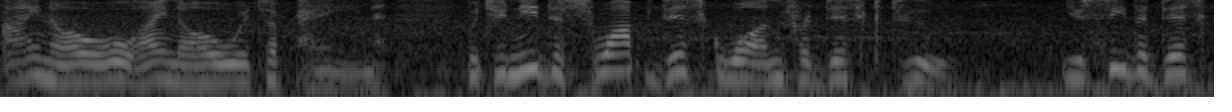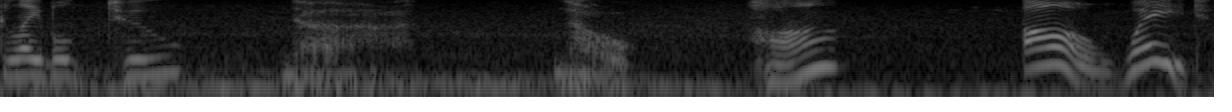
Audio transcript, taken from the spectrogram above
I know, I know, it's a pain. But you need to swap disc 1 for disc 2. You see the disc labeled 2? Nah. No. Huh? Oh, wait!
